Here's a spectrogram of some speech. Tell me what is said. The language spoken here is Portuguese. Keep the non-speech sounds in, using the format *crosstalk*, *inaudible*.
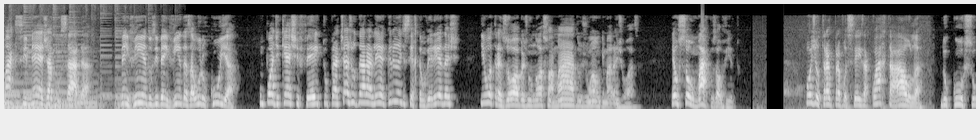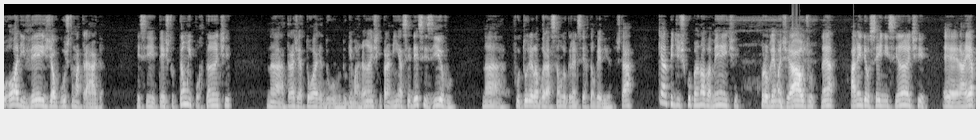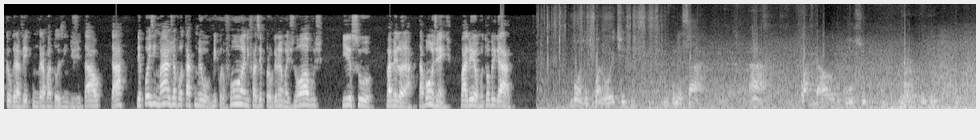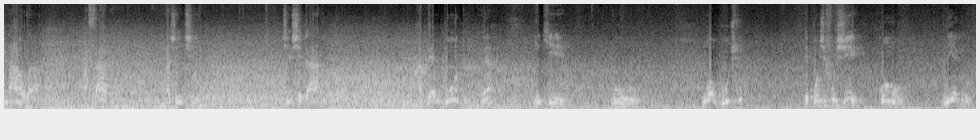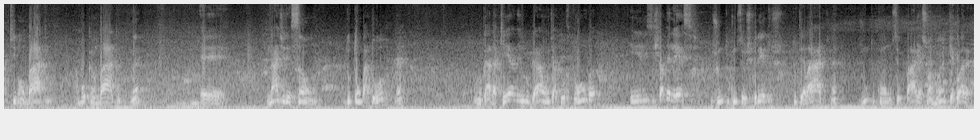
Maximé Jagunçada. Bem-vindos e bem-vindas a Urucuia, um podcast feito para te ajudar a ler Grande Sertão Veredas e outras obras no nosso amado João Guimarães Rosa. Eu sou o Marcos Alvito. Hoje eu trago para vocês a quarta aula do curso Hora e Vez de Augusto Matraga. Esse texto tão importante na trajetória do, do Guimarães, que para mim ia ser decisivo na futura elaboração do Grande Sertão Veredas, tá? Quero pedir desculpas novamente, problemas de áudio, né? Além de eu ser iniciante, é, na época eu gravei com um gravadorzinho digital, tá? Depois em maio já vou estar com meu microfone, fazer programas novos, e isso vai melhorar, tá bom, gente? Valeu, muito obrigado. Bom, gente, boa noite. Vamos começar a quarta aula do curso na aula passada, a gente tinha chegado até o ponto né, em que o no Augusto, depois de fugir como negro, aquilombado, amocambado, né, é, na direção do tombador, né, o lugar da queda e o lugar onde a dor tomba, ele se estabelece junto com seus pretos tutelares, né? junto com o seu pai e a sua mãe, porque agora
